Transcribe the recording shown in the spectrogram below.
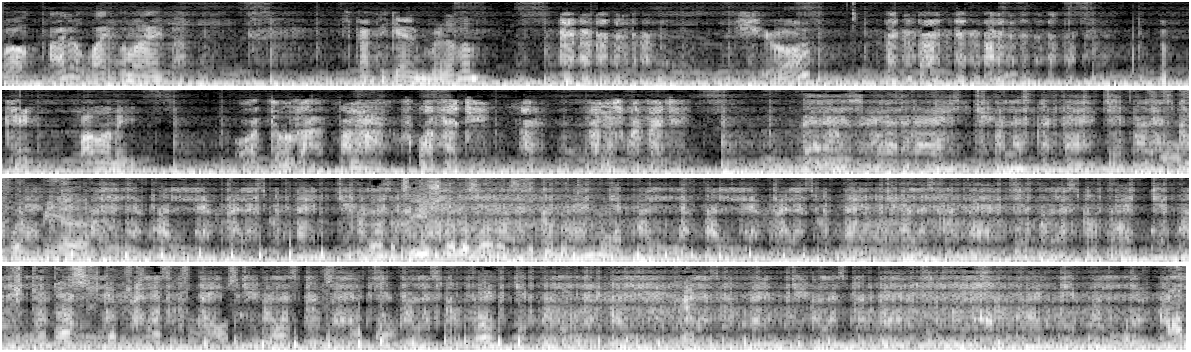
well, I don't like them either. It's time to getting rid of them? Sure. okay, follow me. So, folgt mir. Die werden jetzt eh schneller sein als der dumme Dino. Nicht nur das, ich glaube, ich kann einfach zum Ausgang laufen. Oh. Okay. On.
